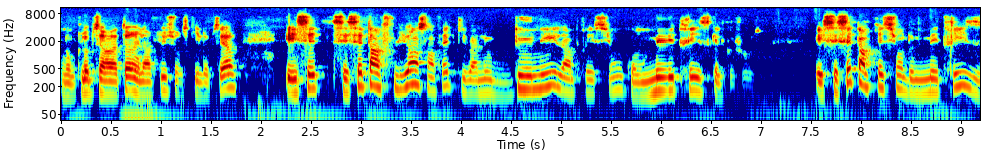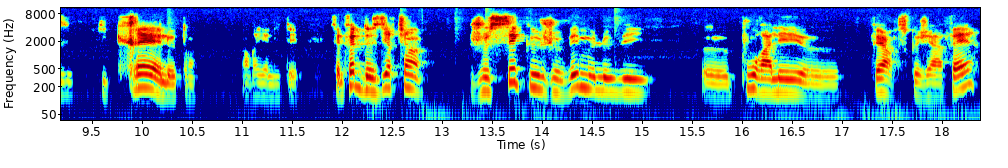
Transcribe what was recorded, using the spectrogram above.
Donc l'observateur, il influe sur ce qu'il observe. Et c'est cette influence, en fait, qui va nous donner l'impression qu'on maîtrise quelque chose. Et c'est cette impression de maîtrise qui crée le temps, en réalité. C'est le fait de se dire, tiens, je sais que je vais me lever euh, pour aller euh, faire ce que j'ai à faire,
